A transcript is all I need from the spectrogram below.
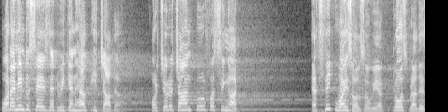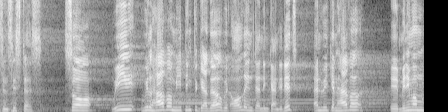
What I mean to say is that we can help each other. For Churachandpur, for Singat, ethnic wise also, we are close brothers and sisters. So we will have a meeting together with all the intending candidates and we can have a, a minimum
